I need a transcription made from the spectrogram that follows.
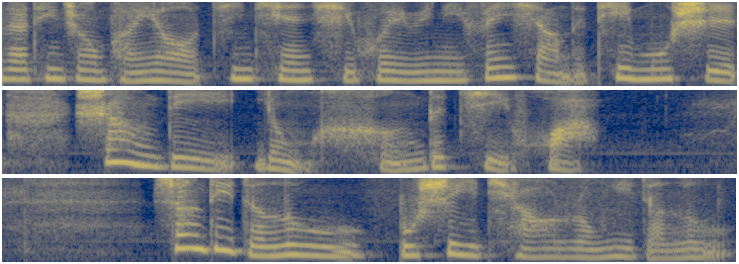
爱的听众朋友，今天启慧与你分享的题目是“上帝永恒的计划”。上帝的路不是一条容易的路，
